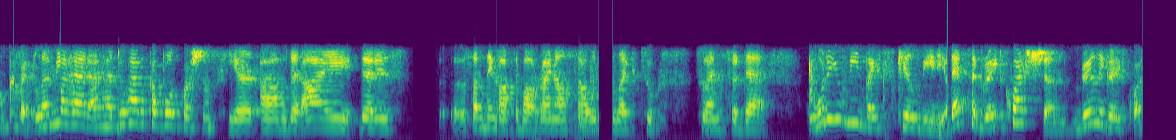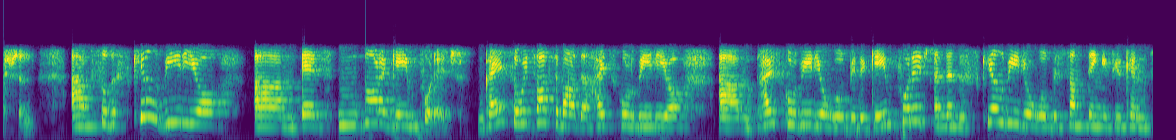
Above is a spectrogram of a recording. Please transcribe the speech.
Okay, perfect. Let me go ahead. I do have a couple of questions here um, that I that is uh, something talked about right now, so I would like to to answer that. What do you mean by skill video? That's a great question, really great question. Um, so the skill video, um, it's not a game footage, okay? So we talked about the high school video. Um, high school video will be the game footage, and then the skill video will be something if you can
